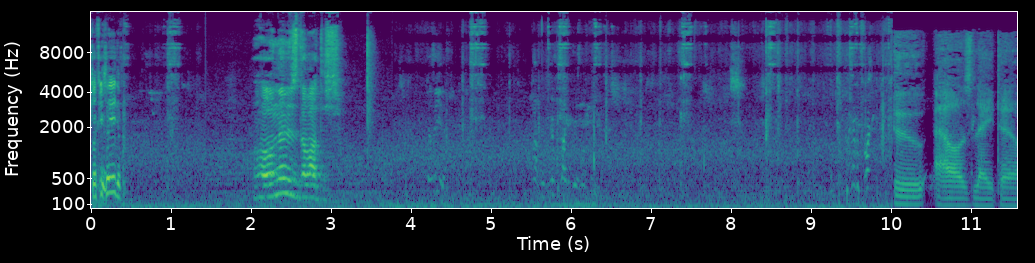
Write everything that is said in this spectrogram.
Софі, заїдемо. Головне не здаватись. Two hours later.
